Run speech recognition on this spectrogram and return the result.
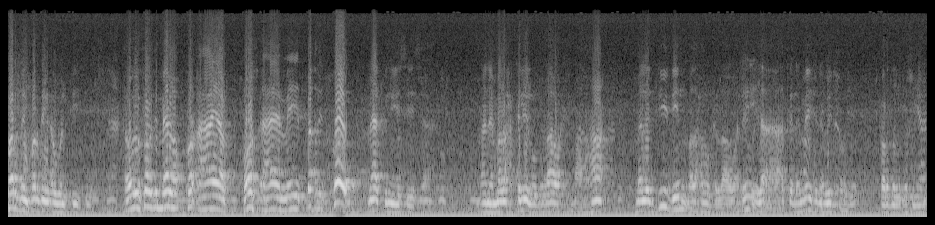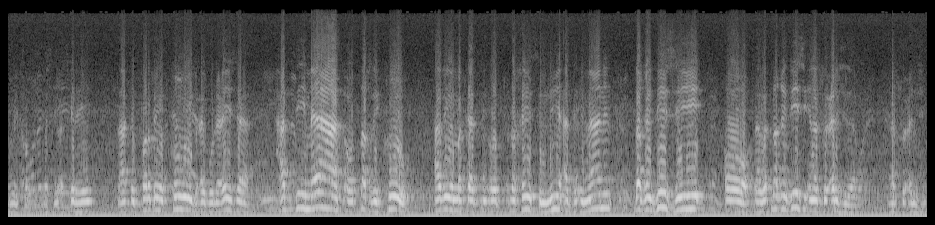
fardin fardiga awalkiisi awal fardi meel kor ahaaya hoos ahaaya may dhaqdi ko maad kuniyesaysaa maana madaxa kaliya loo bilaaway ma aha. Mala diidin madaxa loo bilaaway ilaa adka dhamayshana wed fardi farda lqusmi bas askarahay laakin fardiga koweyd waxay ku dhacaysaa haddii meelahaas oo dhaqdi ko adiga markaad oo dhaqaysi niya adda imaanin dhaqidiisii oo dhaqidiisii inaad soo celisida waay inaad soo celisid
